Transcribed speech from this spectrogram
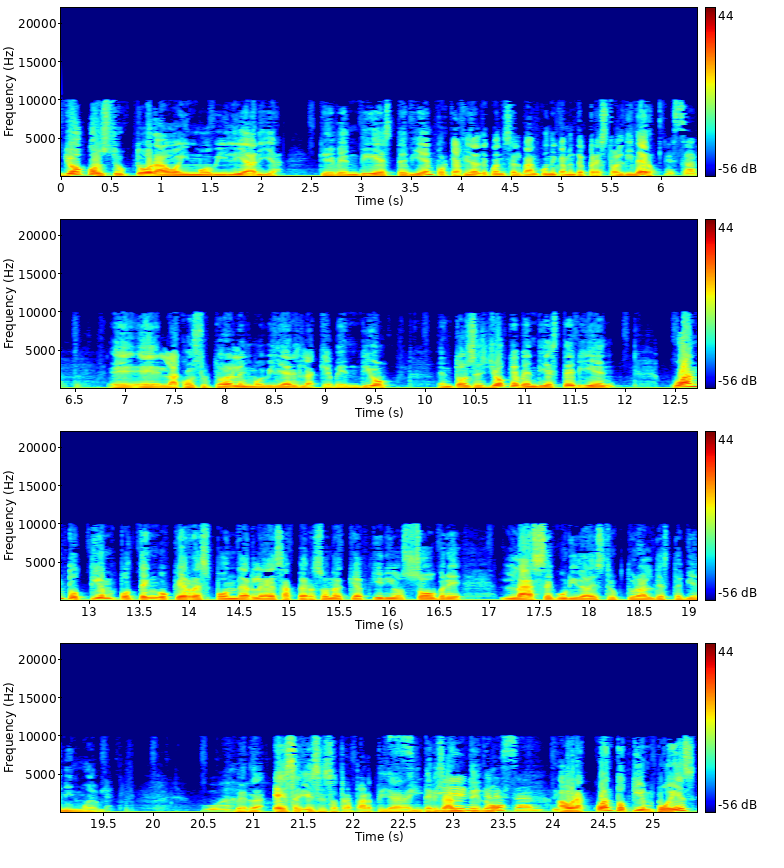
Yo, constructora o inmobiliaria, que vendí este bien, porque a final de cuentas el banco únicamente prestó el dinero. Exacto. Eh, eh, la constructora, la inmobiliaria es la que vendió. Entonces, yo que vendí este bien, ¿cuánto tiempo tengo que responderle a esa persona que adquirió sobre la seguridad estructural de este bien inmueble? ¿Verdad? Esa, es otra parte ya interesante, ¿no? Ahora, ¿cuánto tiempo es?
